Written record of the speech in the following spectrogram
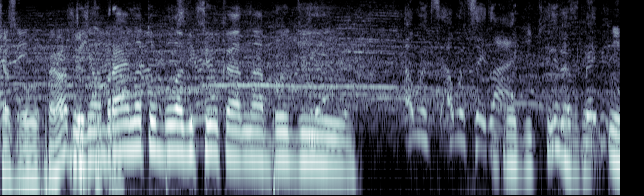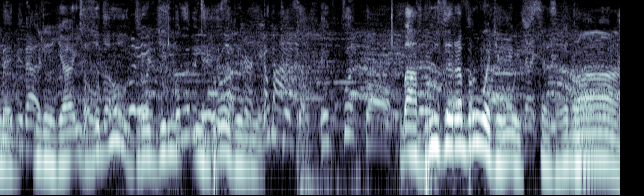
зараз голову було, пригадуєш? Деніла Брайана то була відсилка на Броді... Maybe Ні, not блін, я something. ні. In football, А, Брузера Броді, ой, все, згадав. А,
